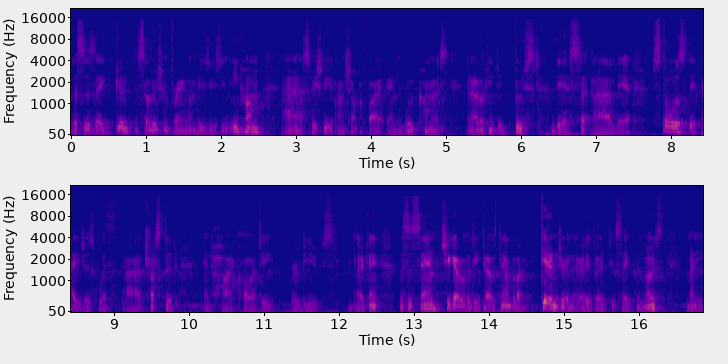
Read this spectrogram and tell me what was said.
this is a good solution for anyone who's using ecom, uh, especially on Shopify and WooCommerce, and are looking to boost their uh, their stores, their pages with uh, trusted and high quality reviews. Okay, this is Sam. Check out all the details down below. Get in during the early bird to save the most money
